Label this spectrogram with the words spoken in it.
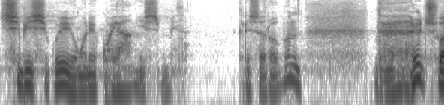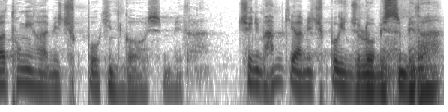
집이시고요, 영혼의 고향이십니다. 그래서 여러분, 늘 주와 동행함이 축복인 것입니다. 주님 함께함이 축복인 줄로 믿습니다.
